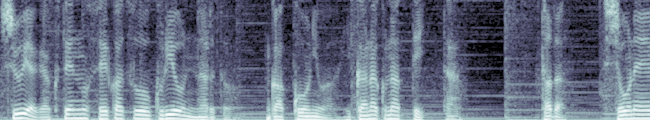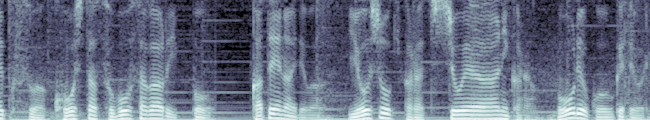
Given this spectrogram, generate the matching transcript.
昼夜逆転の生活を送るようになると、学校には行かなくなっていった。ただ、少年 X はこうした粗暴さがある一方、家庭内では幼少期から父親や兄から暴力を受けており、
